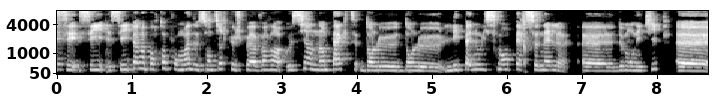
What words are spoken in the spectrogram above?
c'est c'est hyper important pour moi de sentir que je peux avoir aussi un impact dans le dans le l'épanouissement personnel euh, de mon équipe euh,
